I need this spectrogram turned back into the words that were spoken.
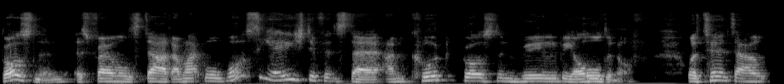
Brosnan as Ferrell's dad, I'm like, well, what's the age difference there? And could Brosnan really be old enough? Well, it turns out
